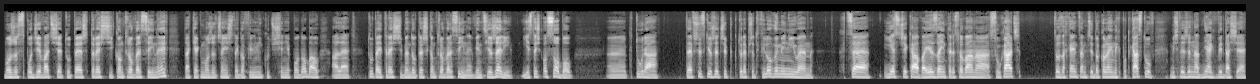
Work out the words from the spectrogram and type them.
Możesz spodziewać się tu też treści kontrowersyjnych, tak jak może część tego filmiku Ci się nie podobał, ale tutaj treści będą też kontrowersyjne. Więc jeżeli jesteś osobą, yy, która te wszystkie rzeczy, które przed chwilą wymieniłem, chce, jest ciekawa, jest zainteresowana słuchać, to zachęcam Cię do kolejnych podcastów. Myślę, że na dniach wyda się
